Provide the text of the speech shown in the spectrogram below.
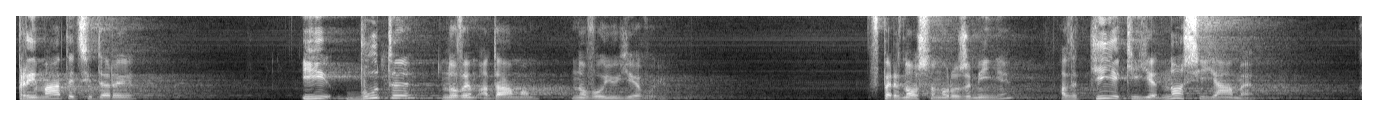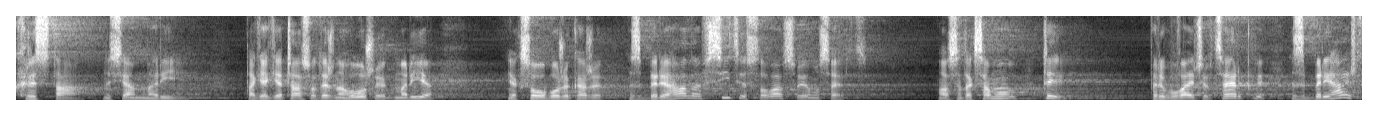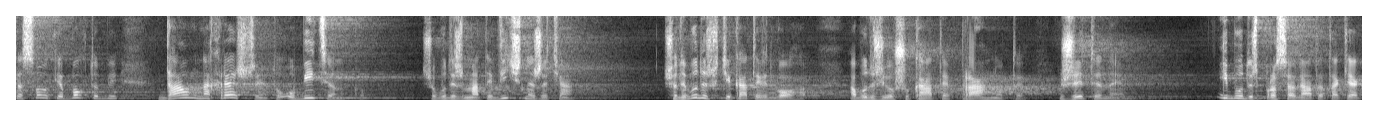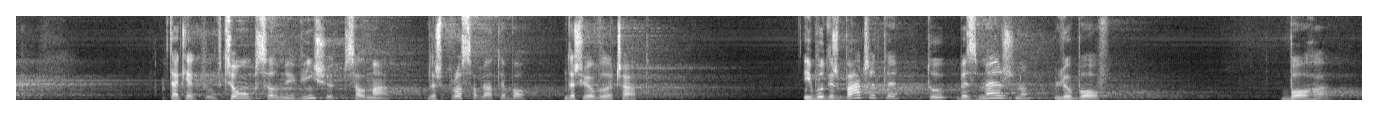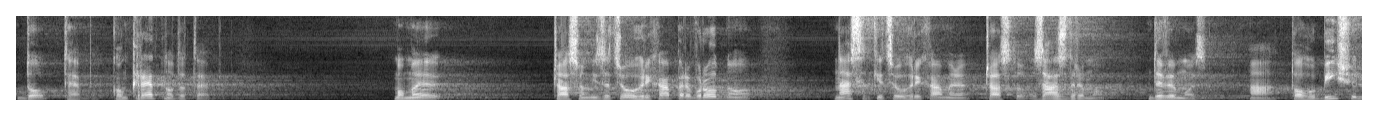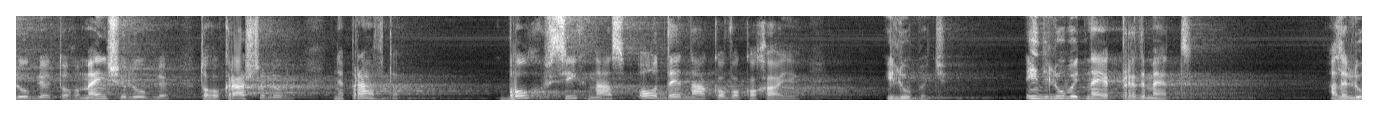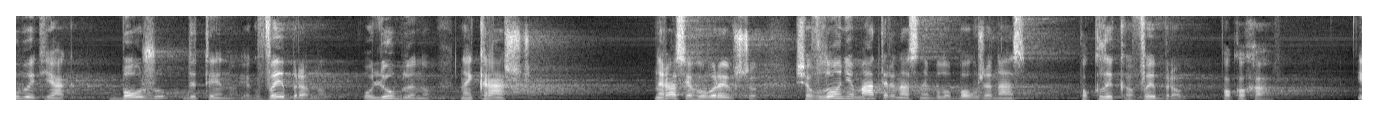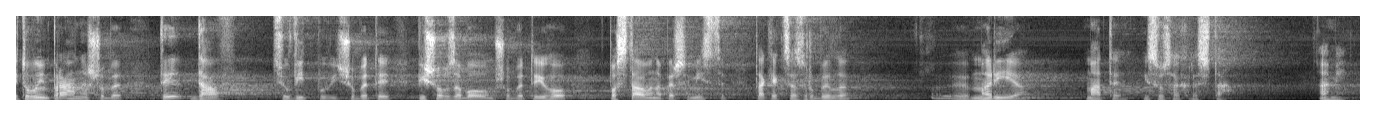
приймати ці дари і бути новим Адамом, новою Євою. В переносному розумінні, але ті, які є носіями Христа, носіями Марії. Так як я часто теж наголошую, як Марія, як Слово Боже каже, зберігала всі ці слова в своєму серці. Власне, так само ти, перебуваючи в церкві, зберігаєш те слово, яке Бог тобі дав на хрещення, ту обіцянку, що будеш мати вічне життя, що не будеш втікати від Бога, а будеш його шукати, прагнути, жити ним. І будеш прославляти так, як, так як в цьому псалмі, в інших псалмах, будеш прославляти Бога, будеш його величати. І будеш бачити ту безмежну любов Бога до тебе, конкретно до тебе. Бо ми часом із-за цього гріха переворотного, наслідки цього гріха ми часто заздримо, дивимося, а того більше люблять, того менше люблять, того краще люблять. Неправда. Бог всіх нас одинаково кохає і любить. І не любить не як предмет, але любить як Божу дитину, як вибрану, улюблену, найкращу. Не раз я говорив, що ще в лоні матері нас не було, Бог вже нас покликав, вибрав, покохав. І тому Він прагне, щоб ти дав цю відповідь, щоб ти пішов за Богом, щоб ти його поставив на перше місце, так як це зробила е, Марія, мати Ісуса Христа. Амінь.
